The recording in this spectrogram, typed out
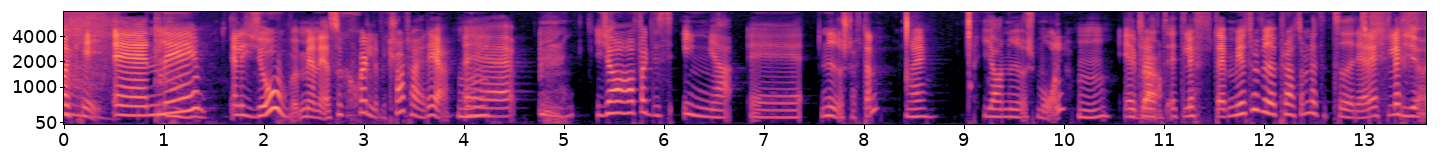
Okej, eh, nej. Eller jo, menar jag. Så självklart har jag det. Mm. Eh, jag har faktiskt inga eh, nyårslöften. Nej. Jag har nyårsmål. Mm, Jag tror bra. att ett löfte, men jag tror vi har pratat om detta tidigare. Ett, löf, Ja.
